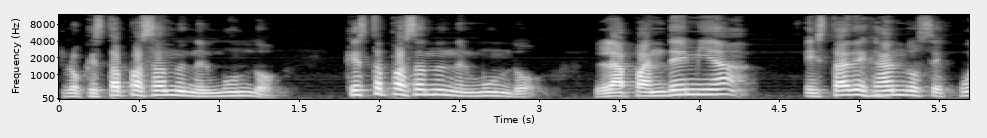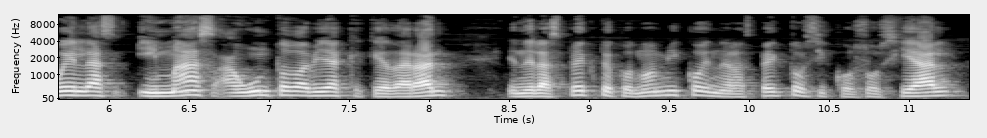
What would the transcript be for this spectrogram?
lo que está pasando en el mundo. ¿Qué está pasando en el mundo? La pandemia está dejando secuelas y más aún todavía que quedarán en el aspecto económico, en el aspecto psicosocial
